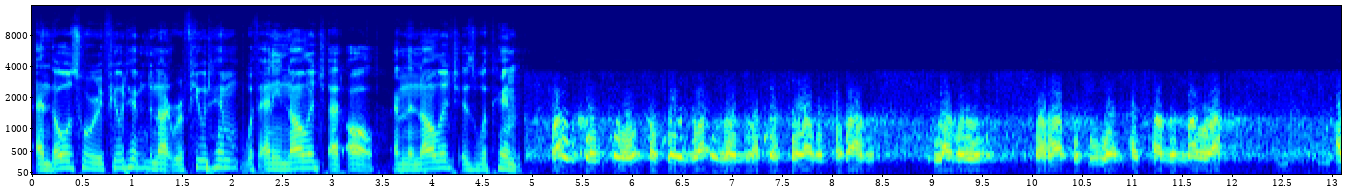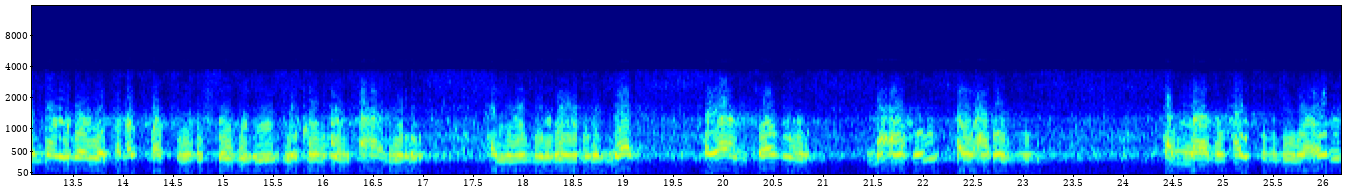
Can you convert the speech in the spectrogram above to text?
and those who refute him do not refute him with any knowledge at all and the knowledge is with him وإن كنت أقول دائما وقلت هذا الكلام له تهاتفيا أكثر من مرة أنه لو يتلطف بأسلوبه يكون أنفع للناس سواء كانوا معه أو عليه أما من حيث العلم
